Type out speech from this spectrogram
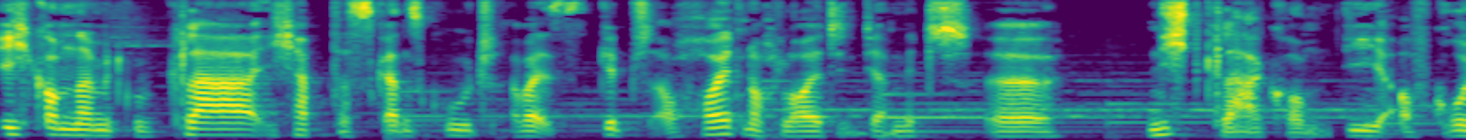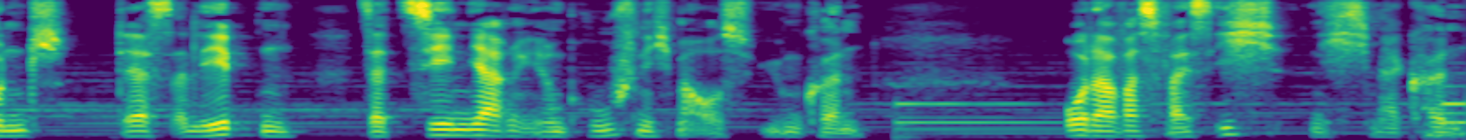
Ich komme damit gut klar, ich habe das ganz gut, aber es gibt auch heute noch Leute, die damit äh, nicht klarkommen, die aufgrund des Erlebten seit zehn Jahren ihren Beruf nicht mehr ausüben können. Oder was weiß ich, nicht mehr können.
